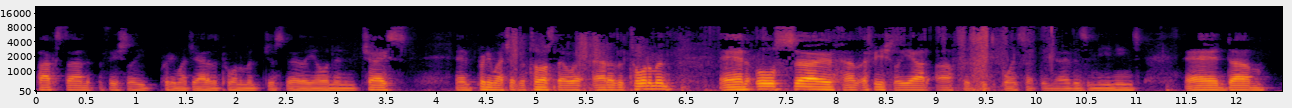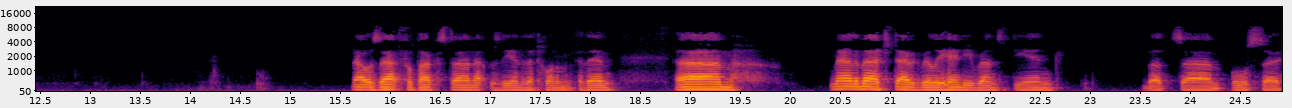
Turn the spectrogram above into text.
Pakistan officially pretty much out of the tournament just early on in chase. And pretty much at the toss, they were out of the tournament. And also um, officially out after six points something overs in the innings. And um, that was that for Pakistan. That was the end of the tournament for them. Um, man of the match, David Willey. Handy runs at the end. But um, also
